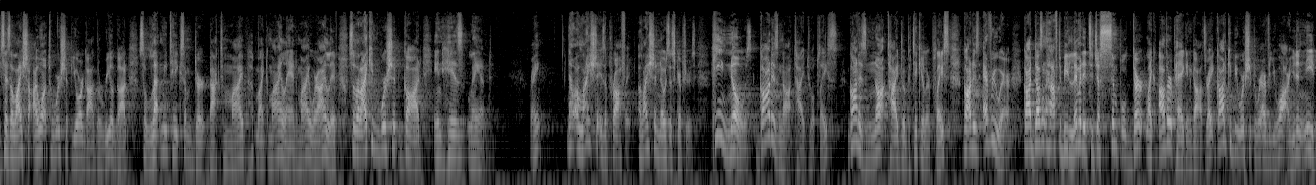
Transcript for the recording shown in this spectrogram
He says, Elisha, I want to worship your God, the real God. So let me take some dirt back to my, like my land, my where I live, so that I can worship God in his land. Right? Now, Elisha is a prophet. Elisha knows the scriptures. He knows God is not tied to a place. God is not tied to a particular place. God is everywhere. God doesn't have to be limited to just simple dirt like other pagan gods, right? God could be worshiped wherever you are. You didn't need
